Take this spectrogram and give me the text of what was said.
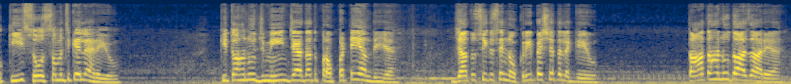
ਉਹ ਕੀ ਸੋਚ ਸਮਝ ਕੇ ਲੈ ਰਹੇ ਹੋ? ਕਿ ਤੁਹਾਨੂੰ ਜ਼ਮੀਨ ਜਾਇਦਾਦ ਪ੍ਰਾਪਰਟੀ ਆਂਦੀ ਹੈ, ਜਾਂ ਤੁਸੀਂ ਕਿਸੇ ਨੌਕਰੀ ਪੇਸ਼ੇ ਤੇ ਲੱਗੇ ਹੋ, ਤਾਂ ਤੁਹਾਨੂੰ ਦਾਜ ਆ ਰਿਹਾ ਹੈ।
